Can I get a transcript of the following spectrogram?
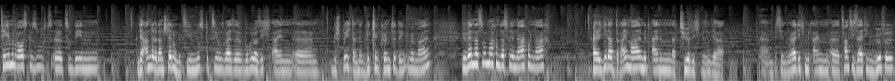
Themen rausgesucht, äh, zu denen der andere dann Stellung beziehen muss, beziehungsweise worüber sich ein äh, Gespräch dann entwickeln könnte, denken wir mal. Wir werden das so machen, dass wir nach und nach äh, jeder dreimal mit einem, natürlich, wir sind ja äh, ein bisschen nerdig, mit einem äh, 20-seitigen Würfel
